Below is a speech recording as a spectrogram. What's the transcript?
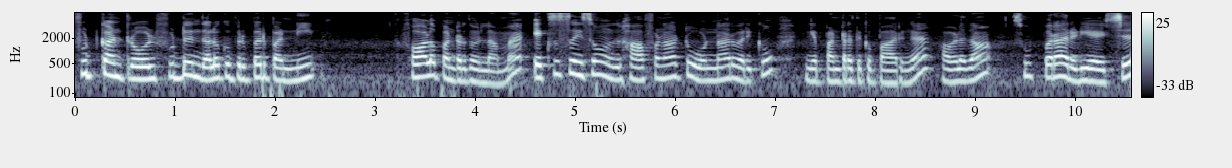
ஃபுட் கண்ட்ரோல் ஃபுட்டு இந்த அளவுக்கு ப்ரிப்பேர் பண்ணி ஃபாலோ பண்ணுறதும் இல்லாமல் எக்ஸசைஸும் ஒரு half an hour to one hour வரைக்கும் நீங்கள் பண்ணுறதுக்கு பாருங்கள் அவ்வளோதான் சூப்பராக ரெடி ஆயிடுச்சு.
